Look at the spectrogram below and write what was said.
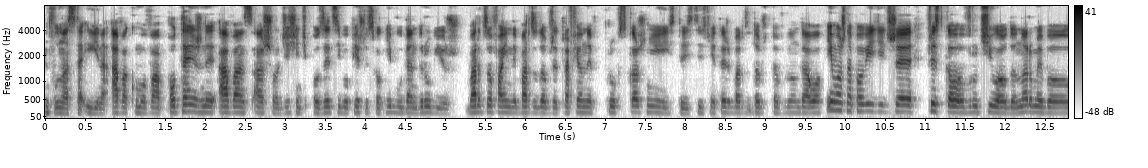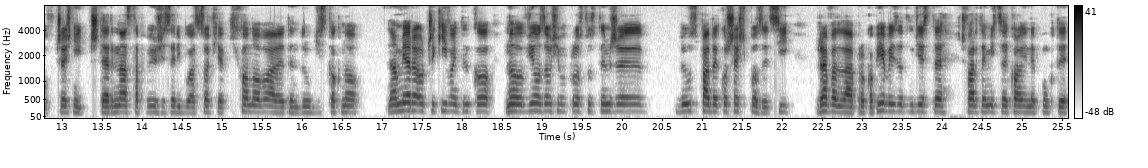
12 Irina Awakumowa, potężny awans aż o 10 pozycji, bo pierwszy skok nie był dan, drugi już bardzo fajny, bardzo dobrze trafiony w próg skoczni i stylistycznie też bardzo dobrze to wyglądało. Nie można powiedzieć, że wszystko wróciło do normy, bo wcześniej 14 po pierwszej serii była Sofia Tichonowa, ale ten drugi skok, no, na miarę oczekiwań, tylko, no, wiązał się po prostu z tym, że był spadek o 6 pozycji. Brawa dla Prokopiewej za 24 miejsce, kolejne punkty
